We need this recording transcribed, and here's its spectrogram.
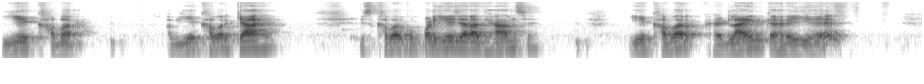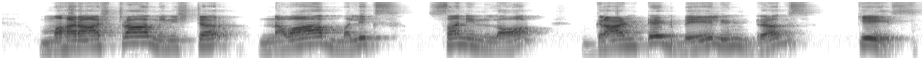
ये खबर। अब ये खबर क्या है? इस खबर को पढ़िए जरा ध्यान से। ये खबर हेडलाइन कह रही है, Maharashtra minister Nawab Malik son in law granted bail in drugs case.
